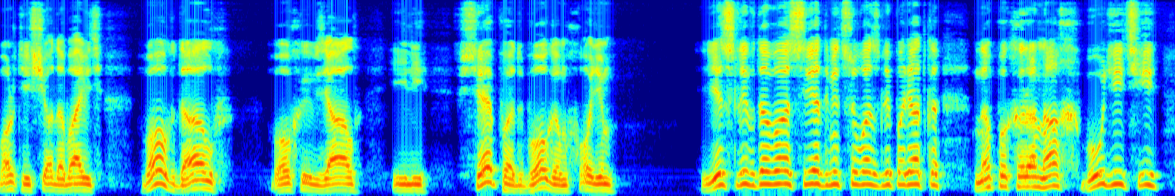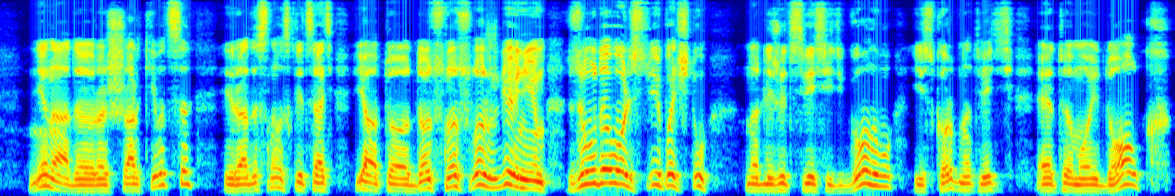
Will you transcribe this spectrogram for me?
Можете еще добавить Бог дал, Бог и взял, или все под Богом ходим. Если вдова осведомится у вас для порядка, на похоронах будете, не надо расшаркиваться и радостно восклицать «Я-то да с наслаждением, за удовольствие почту!» Надлежит свесить голову и скорбно ответить «Это мой долг».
